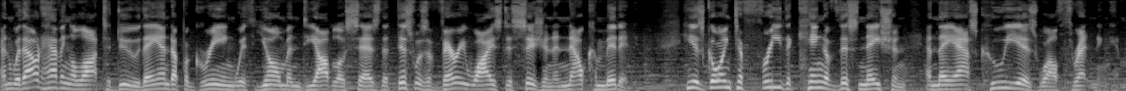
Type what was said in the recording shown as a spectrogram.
And without having a lot to do, they end up agreeing with Yom, and Diablo says that this was a very wise decision and now committed. He is going to free the king of this nation, and they ask who he is while threatening him.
